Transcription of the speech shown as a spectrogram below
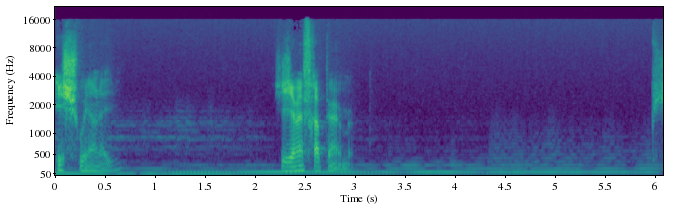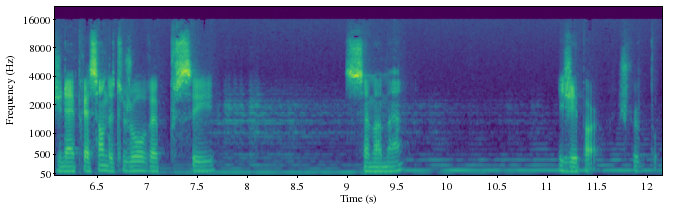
échoué dans la vie. J'ai jamais frappé un mur. Puis j'ai l'impression de toujours repousser ce moment. Et j'ai peur. Je veux pas.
